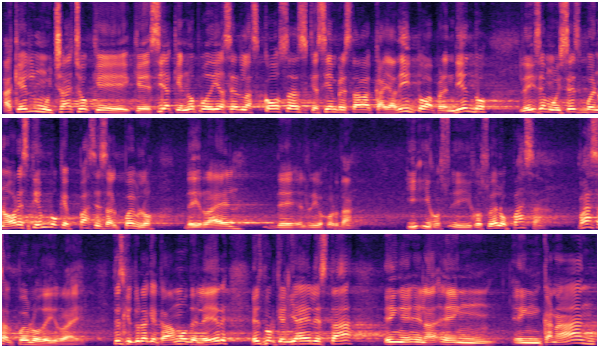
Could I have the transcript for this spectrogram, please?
aquel muchacho que, que, decía que no podía hacer las cosas, que siempre estaba calladito, aprendiendo, le dice Moisés, bueno, ahora es tiempo que pases al pueblo de Israel del río Jordán. Y, y, Josué lo pasa, pasa al pueblo de Israel. Esta escritura que acabamos de leer es porque ya él está en, Canaán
